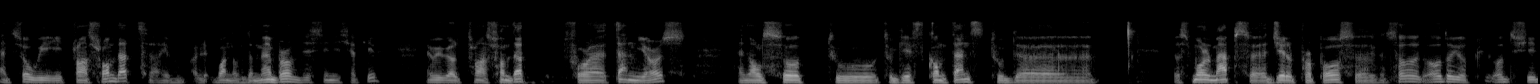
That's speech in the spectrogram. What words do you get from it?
And so we transform that. I'm one of the members of this initiative, and we will transform that for uh, 10 years, and also to to give contents to the the small maps uh, Jill proposed. Uh, so how do you how she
